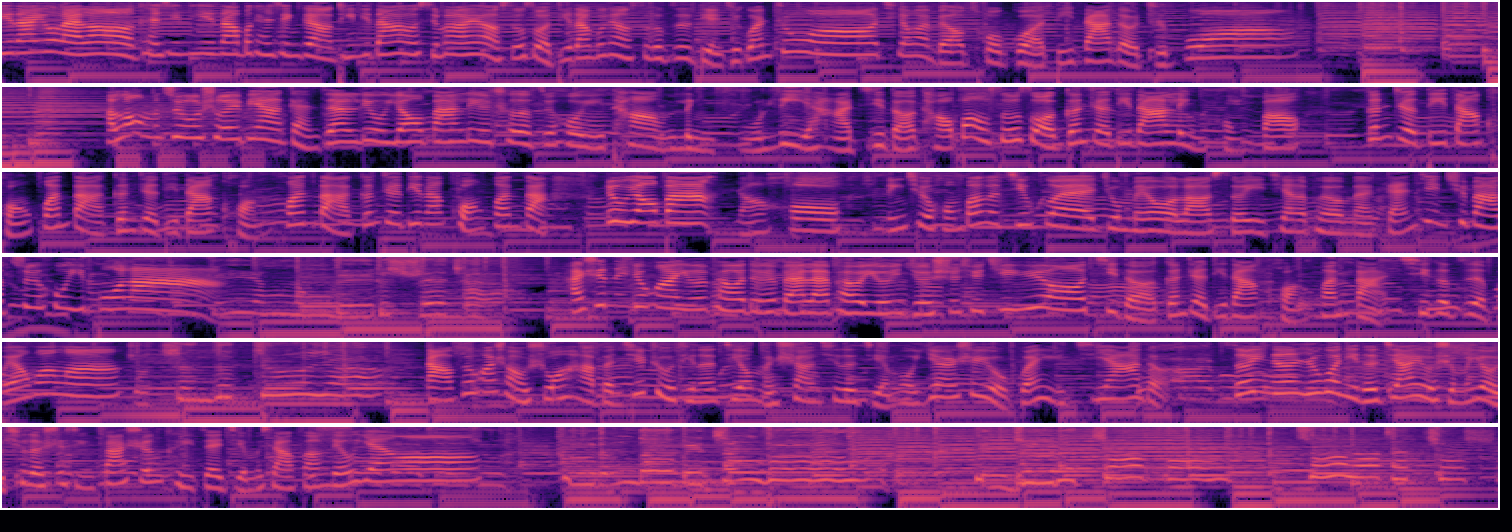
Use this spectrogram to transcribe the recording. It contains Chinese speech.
滴答又来了，开心听滴答不开心更要听滴答哦。喜马拉雅搜索“滴答姑娘”四个字，点击关注哦，千万不要错过滴答的直播。好了，我们最后说一遍啊，赶在六幺八列车的最后一趟领福利哈，记得淘宝搜索跟着滴答领红包。跟着滴答狂欢吧，跟着滴答狂欢吧，跟着滴答狂欢吧，六幺八，然后领取红包的机会就没有了，所以亲爱的朋友们，赶紧去吧，最后一波啦！还是那句话，有位排位等于白来，排位有你就失去机遇哦，记得跟着滴答狂欢吧，七个字不要忘了。那废话少说哈，本期主题呢接我们上期的节目，依然是有关于家的。所以呢，如果你的家有什么有趣的事情发生，可以在节目下方留言哦。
